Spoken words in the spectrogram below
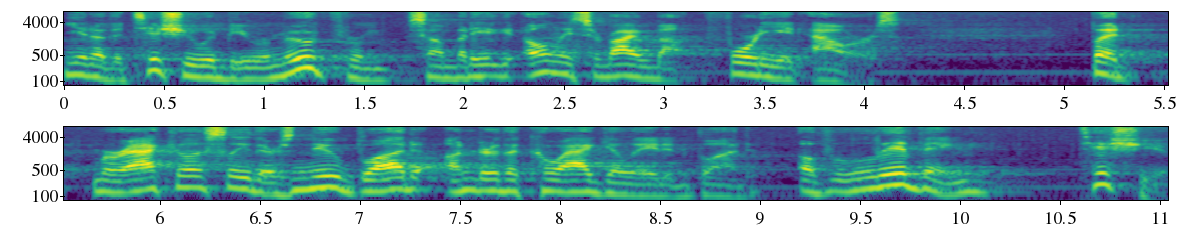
you know, the tissue would be removed from somebody, it only survive about 48 hours. But miraculously, there's new blood under the coagulated blood of living tissue.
